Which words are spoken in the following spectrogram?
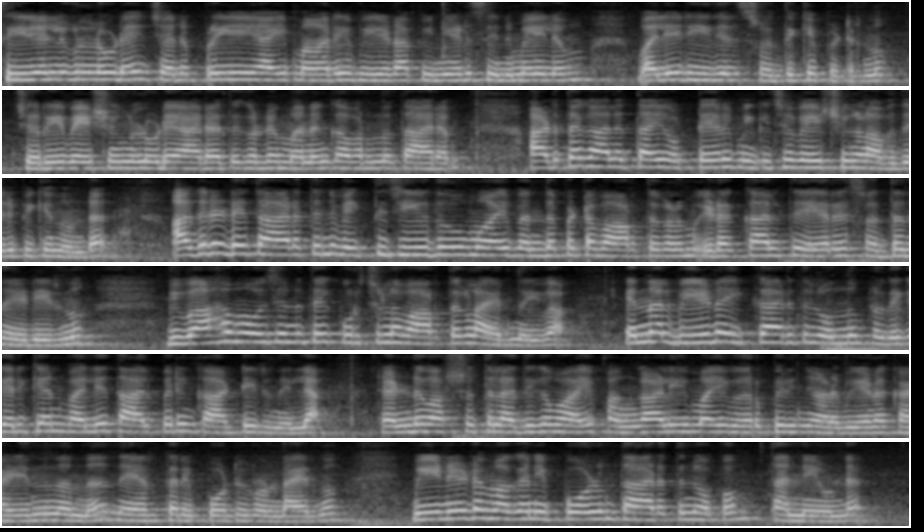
സീരിയലുകളിലൂടെ ജനപ്രിയയായി മാറിയ വീണ പിന്നീട് സിനിമയിലും വലിയ രീതിയിൽ ശ്രദ്ധിക്കപ്പെട്ടിരുന്നു. ചെറിയ വേഷങ്ങളിലൂടെ ആരാധകരുടെ മനം കവർന്ന താരം അടുത്ത കാലത്തായി ഒട്ടേറെ മികച്ച വേഷങ്ങൾ അവതരിപ്പിക്കുന്നുണ്ട്. അതിനിടെ താരത്തിന്റെ വ്യക്തിജീവിതവുമായി ബന്ധപ്പെട്ട വാർത്തകളും ഇടക്കാലത്ത് ഏറെ ശ്രദ്ധ നേടിയിരുന്നു. വിവാഹമോചനത്തെക്കുറിച്ചുള്ള വാർത്തകളായിരുന്നു ഇവ. എന്നാൽ വീണ ഇക്കാര്യത്തിൽ ഒന്നും പ്രതികരിക്കാൻ വലിയ താല്പര്യം കാട്ടിയിരുന്നില്ല. രണ്ട് വർഷത്തിലധികമായി പങ്കാളിയുമായി വേർപിരിഞ്ഞാണ് വീണ കഴിയുന്നതെന്ന് നേരത്തെ റിപ്പോർട്ടുകളുണ്ടായിരുന്നു. വീണയുടെ മകൻ ഇപ്പോഴും താരത്തിനൊപ്പം തന്നെയുണ്ട്.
